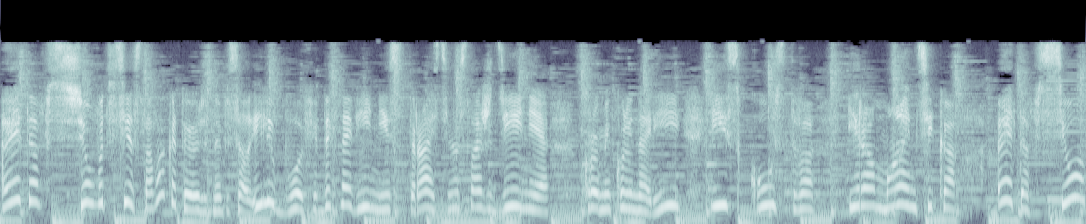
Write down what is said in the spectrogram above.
а это все, вот все слова, которые я уже написала, и любовь, и вдохновение, и страсть, и наслаждение, кроме кулинарии, и искусства, и романтика, это все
